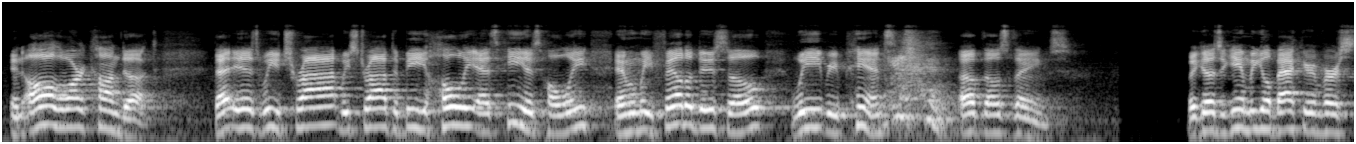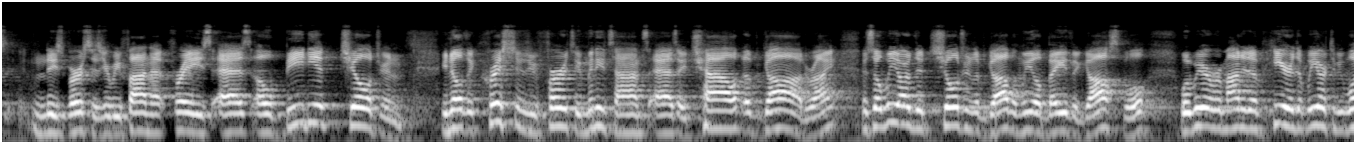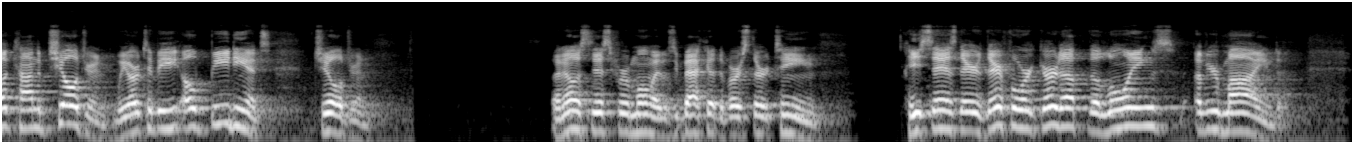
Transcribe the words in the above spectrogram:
in all of our conduct. That is, we try, we strive to be holy as He is holy, and when we fail to do so, we repent of those things. Because again, we go back here in verse in these verses here, we find that phrase as obedient children. You know, the Christians refer to many times as a child of God, right? And so we are the children of God when we obey the gospel. What we are reminded of here that we are to be what kind of children? We are to be obedient children. I notice this for a moment as we back up to verse 13. He says there, therefore gird up the loins of your mind.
